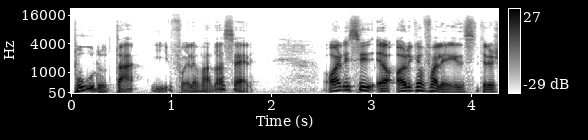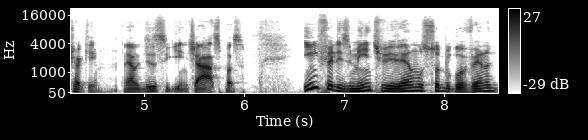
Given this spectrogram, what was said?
puro, tá? E foi levado a sério. Olha, esse, olha o que eu falei, esse trecho aqui. Ela diz o seguinte, aspas, Infelizmente vivemos sob o governo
